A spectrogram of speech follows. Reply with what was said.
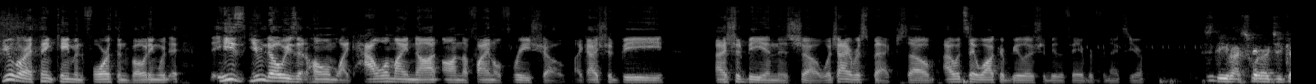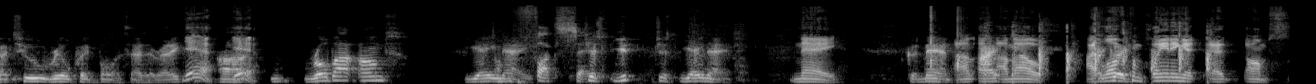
Buehler, I think, came in fourth in voting. Would He's, you know, he's at home. Like, how am I not on the final three show? Like, I should be, I should be in this show, which I respect. So I would say Walker Buehler should be the favorite for next year. Steve, I swear I just got two real quick bullets. As it ready? Yeah, uh, yeah. Robot umps Yay, Oh, nay. for fuck's sake. Just you, just yay, nay. Nay. Good man. I'm, All right. I'm out. I love Good. complaining at, at umps.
